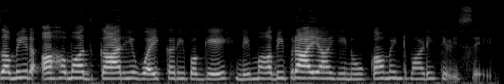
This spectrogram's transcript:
ಜಮೀರ್ ಅಹಮದ್ ಕಾರ್ಯವೈಖರಿ ಬಗ್ಗೆ ನಿಮ್ಮ ಅಭಿಪ್ರಾಯ ಏನು? ಕಾಮೆಂಟ್ ಮಾಡಿ ತಿಳಿಸಿ.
